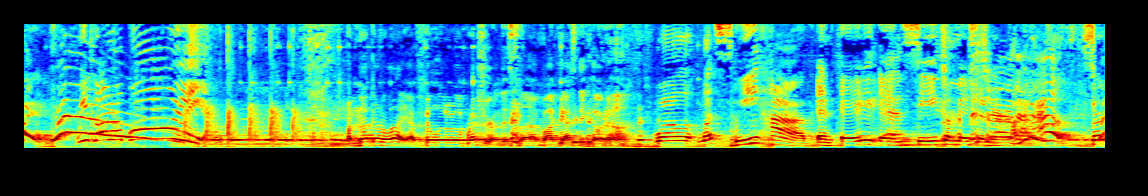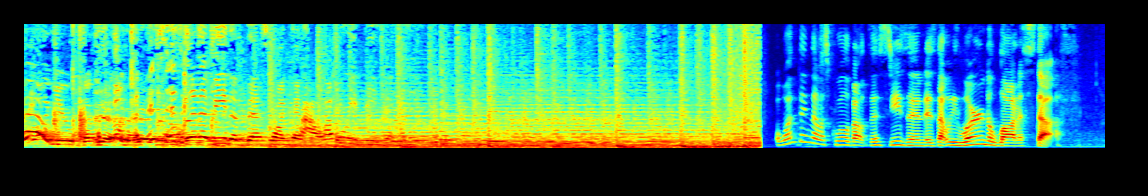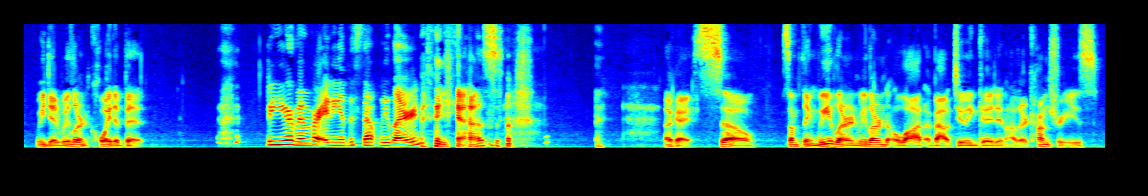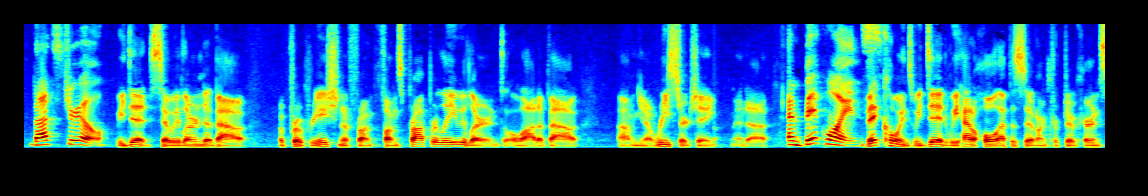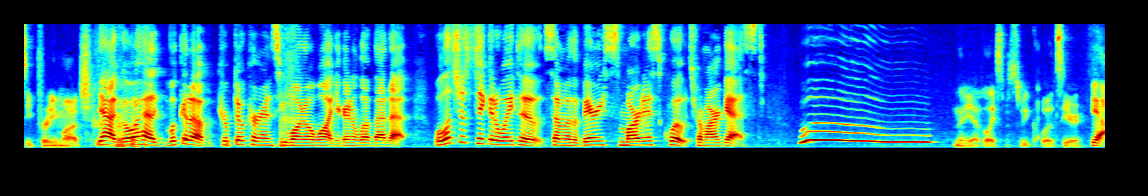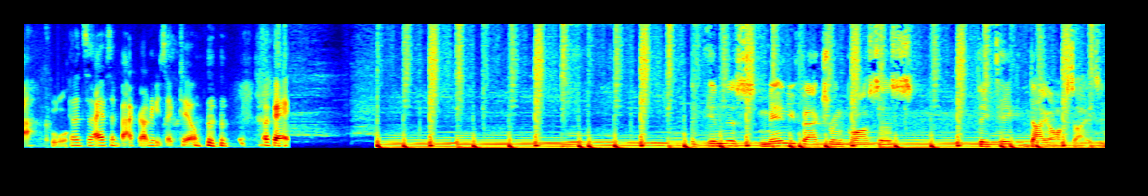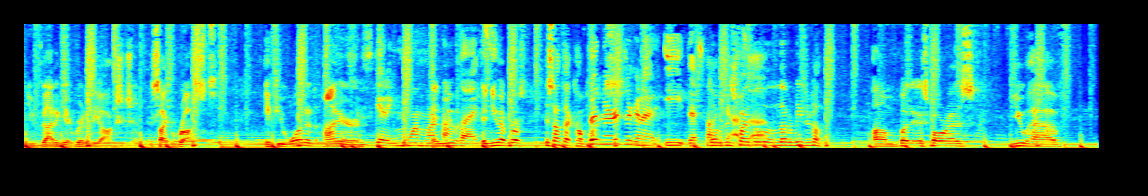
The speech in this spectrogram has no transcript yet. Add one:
Pressure on this uh, podcasting going on. Well, let's. We have an ANC commissioner. Start calling you the commissioner. This is gonna be the best podcast. How can we beat this? One thing that was cool about this season is that we learned a lot of stuff. We did. We learned quite a bit. Do you remember any of the stuff we learned? yes. Okay, so something we learned. We learned a lot about doing good in other countries. That's true. We did. So we learned about appropriation of fun- funds properly. We learned a lot about, um, you know, researching and uh, And bitcoins. bitcoins. We did. We had a whole episode on cryptocurrency, pretty much. Yeah, go ahead. Look it up. Cryptocurrency 101. You're going to love that app. Well, let's just take it away to some of the very smartest quotes from our guest. Woo! And then you have like some sweet quotes here. Yeah. Cool. And it's- I have some background music too. okay. In this manufacturing process, they take dioxides and you've got to get rid of the oxygen. It's like rust. If you wanted iron It's getting more and more and you, complex. and you have rust, it's not that complex. the nerds are going to eat this No, that's podcast fine. up. Let, let them eat it up. Um, but as far as you have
